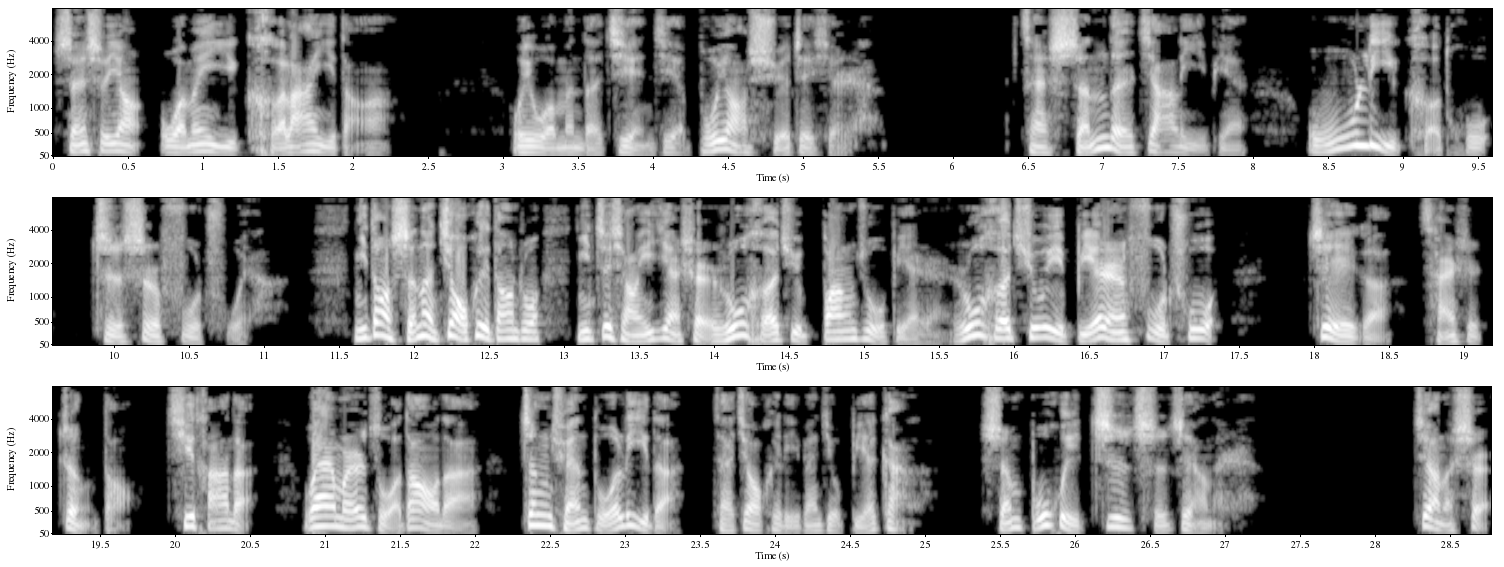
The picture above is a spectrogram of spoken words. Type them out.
神是让我们以可拉一党啊为我们的简介，不要学这些人，在神的家里边无利可图，只是付出呀。你到神的教会当中，你只想一件事：如何去帮助别人，如何去为别人付出，这个才是正道。其他的歪门左道的、争权夺利的，在教会里边就别干了。神不会支持这样的人，这样的事儿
